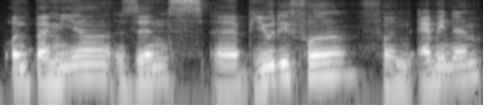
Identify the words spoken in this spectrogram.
Und bei mir sind es äh, Beautiful von Eminem.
